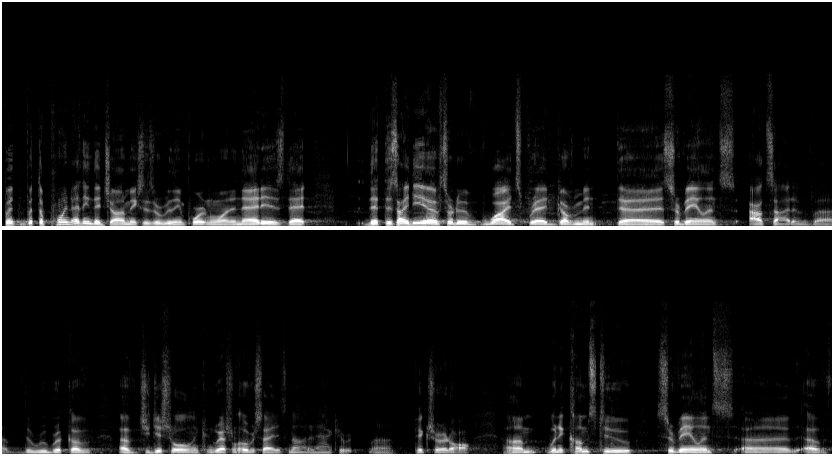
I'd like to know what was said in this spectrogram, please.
But, but the point I think that John makes is a really important one, and that is that, that this idea of sort of widespread government uh, surveillance outside of uh, the rubric of, of judicial and congressional oversight is not an accurate uh, picture at all. Um, when it comes to surveillance uh, of,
